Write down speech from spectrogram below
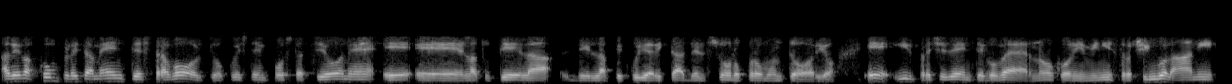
aveva completamente stravolto questa impostazione e, e, la tutela della peculiarità del solo promontorio. E il precedente governo con il ministro Cingolani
